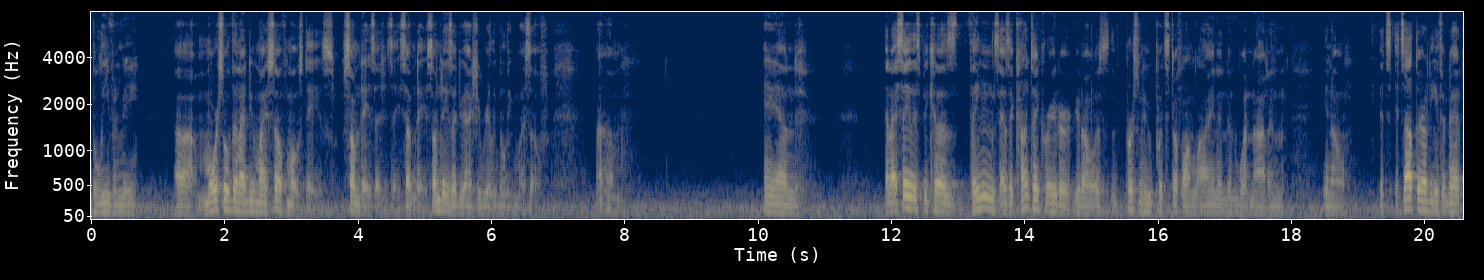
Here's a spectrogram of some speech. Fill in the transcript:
believe in me uh, more so than I do myself most days. Some days, I should say. Some days. Some days I do actually really believe in myself. Um, and and I say this because things as a content creator, you know, as the person who puts stuff online and, and whatnot, and you know, it's it's out there on the internet.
